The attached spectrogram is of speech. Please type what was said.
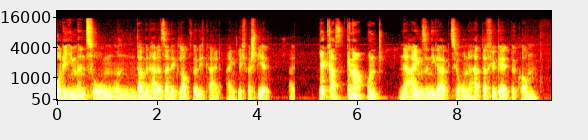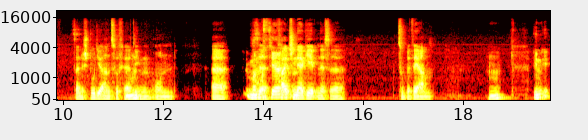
wurde ihm entzogen und damit hat er seine Glaubwürdigkeit eigentlich verspielt. Ja, krass, genau. Und eine eigensinnige Aktion. Er hat dafür Geld bekommen, seine Studie anzufertigen mhm. und äh, Man diese ja falschen Ergebnisse zu bewerben. Mhm. In,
